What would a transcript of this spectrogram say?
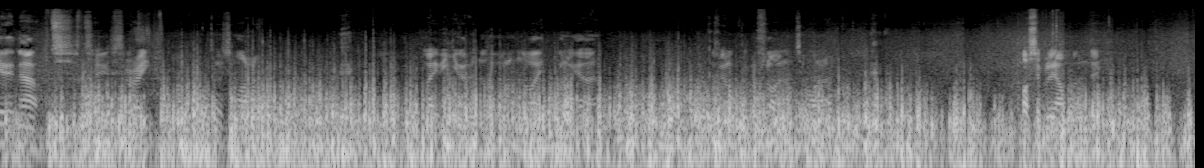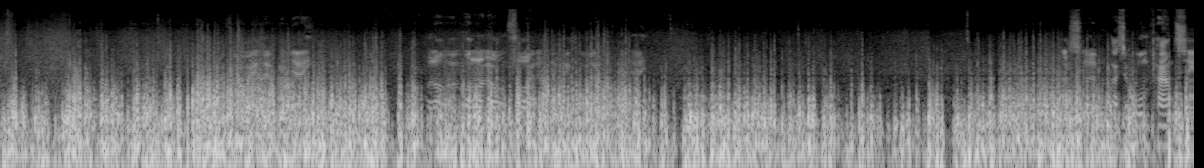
get it now. Two, three, till tomorrow. Yeah. Maybe get another one on the way Gotta get home. Because we're not going to be flying on tomorrow. Possibly on Monday. Um, that's at £1.60.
